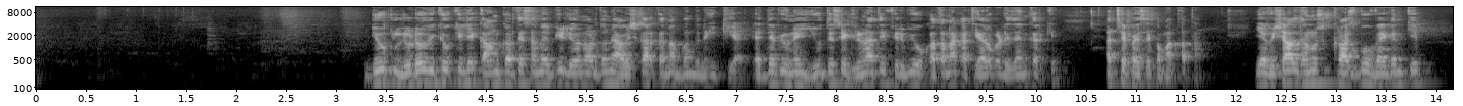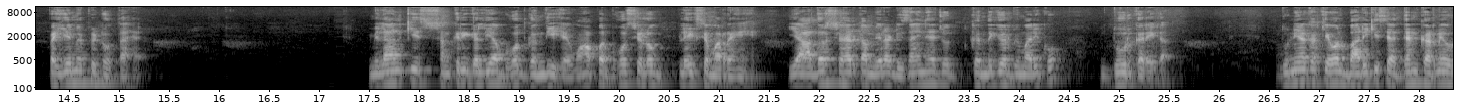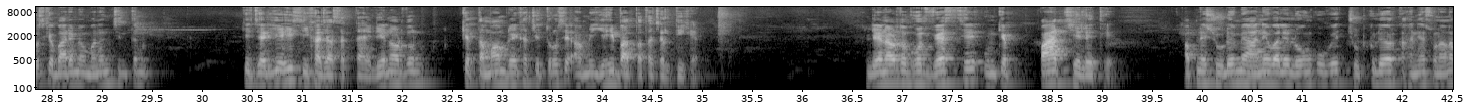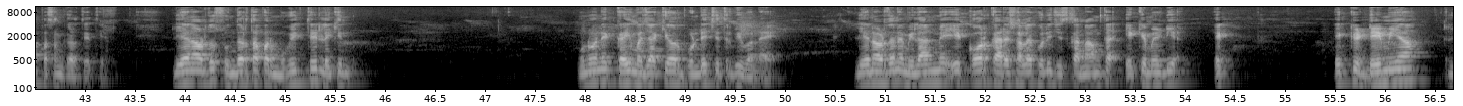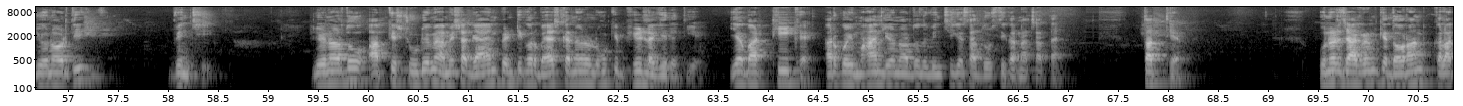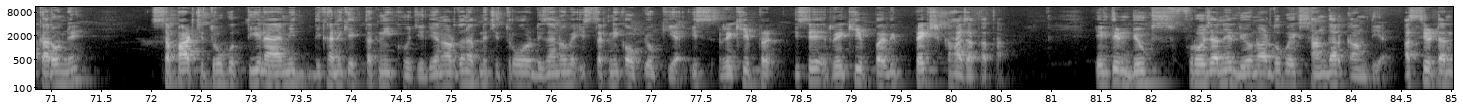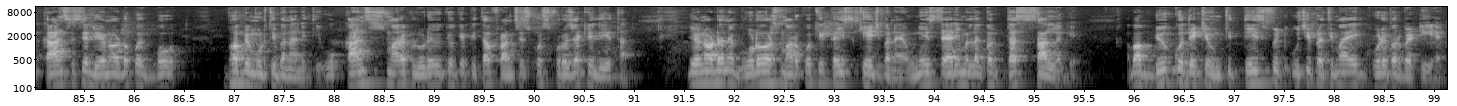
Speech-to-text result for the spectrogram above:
ड्यूक लुडोविको के लिए काम करते समय भी लियोनार्डो ने आविष्कार करना बंद नहीं किया। यद्यपि उन्हें युद्ध से घृणा थी, फिर भी वो खतरनाक हथियारों का डिज़ाइन करके अच्छे पैसे कमाता था। यह विशाल धनुष क्रॉसबो वैगन के पहिए में फिट होता है। मिलान की संकरी गलियाँ बहुत गंदी है। वहाँ पर बहुत से लोग प्लेग से मर रहे हैं। यह आदर्श शहर का मेरा डिज़ाइन है जो गंदगी और बीमारी को दूर करेगा। दुनिया का केवल बारीकी से अध्ययन करने और उसके बारे में मनन चिंतन के ज़रिए ही सीखा जा सकता है। लियोनार्डो के तमाम रेखा चित्रों से हमें यही बात पता चलती है। लियोनार्डो बहुत व्यस्त थे, उनके पाँच चेले थे। अपने स्टूडियो में आने वाले लोगों को वे चुटकुले और कहानियाँ सुनाना पसंद करते थे। लियोनार्डो सुंदरता पर मोहित थे, लेकिन उन्होंने कई मजाकिया और भुंडे चित्र भी बनाए। लियोनार्डो ने मिलान में एक और कार्यशाला खोली, जिसका नाम था एक, एकेडेमिया लियोनार्दी विंची। लियोनार्डो आपके स्टूडियो में हमेशा गायन पेंटिंग और बहस करने वाले लोगों की भीड़ लगी रहती है। यह बात ठीक है, हर कोई महान लियोनार्डो विंची के साथ दोस्ती करना चाहता है। तथ्य पुनर्जागरण के दौरान कलाकारों ने सपाट चित्रों को तीन आयामी दिखाने की एक तकनीक खोजी। लियोनार्डो ने अपने चित्रों और डिजाइनों में इस तकनीक का उपयोग किया। इस रेखीय इसे रेखीय परिप्रेक्ष्य कहा जाता था। एक दिन ड्यूक्स फ्रोजा ने लियोनार्डो को एक शानदार काम दिया। अस्सी टन कांस्य से लियोनार्डो को एक बहुत भव्य मूर्ति बनानी थी। वो कांस्य स्मारक लुडोविको के पिता फ्रांसिस्को फ्रोजा के लिए था। लियोनार्डो ने घोड़ों और स्मारकों के कई स्केच बनाए। उन्हें इस तैयारी में लगभग दस साल लगे। अब आप ड्यूक को देखिए, उनकी तेईस फीट ऊँची प्रतिमा एक घोड़े पर बैठी है।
